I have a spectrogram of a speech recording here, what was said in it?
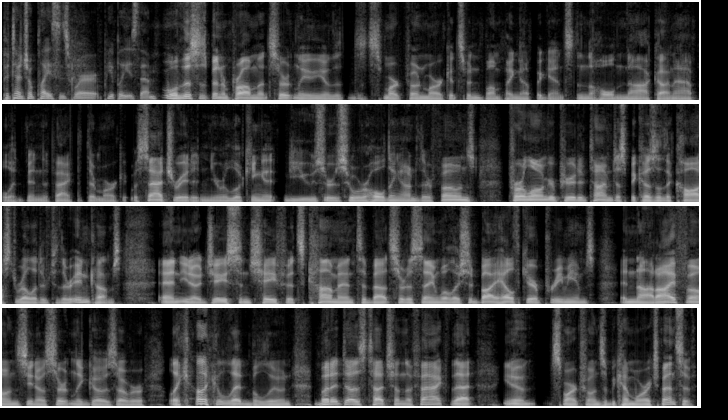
potential places where people use them? Well, this has been a problem that certainly you know the, the, smartphone market's been bumping up against, and the whole knock on Apple had been the fact that their market was saturated, and you were looking at users who were holding onto their phones for a longer period of time just because of the cost relative to their incomes. And you know, Jason Chaffetz's comment about sort of saying, well, they should buy healthcare premiums and not iPhones, you know, certainly goes over like like a lead balloon, but it does touch on the fact that, you know, smartphones have become more expensive.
